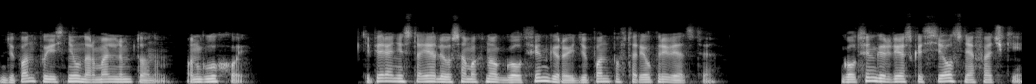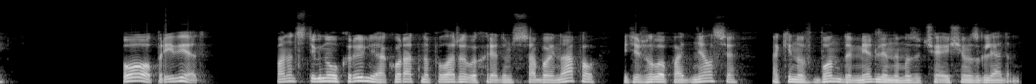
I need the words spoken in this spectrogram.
Дюпон пояснил нормальным тоном. Он глухой. Теперь они стояли у самых ног Голдфингера, и Дюпон повторил приветствие. Голдфингер резко сел, сняв очки. «О, привет!» Он отстегнул крылья, аккуратно положил их рядом с собой на пол и тяжело поднялся, окинув Бонда медленным изучающим взглядом.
